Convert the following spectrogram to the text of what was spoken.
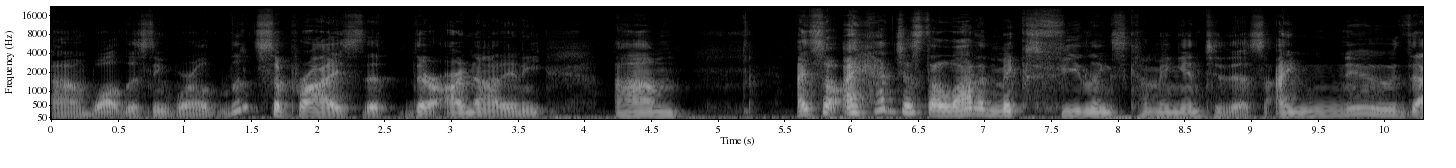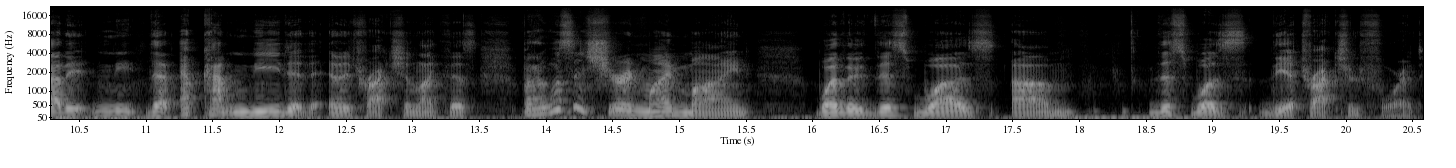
um, Walt Disney World. Little surprised that there are not any. Um, and so I had just a lot of mixed feelings coming into this. I knew that it that Epcot needed an attraction like this, but I wasn't sure in my mind whether this was um, this was the attraction for it.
